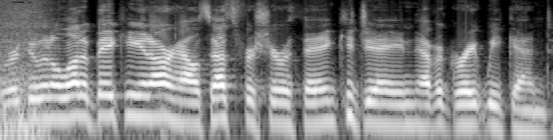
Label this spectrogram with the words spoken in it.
We're doing a lot of baking in our house, that's for sure. Thank you, Jane. Have a great weekend.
